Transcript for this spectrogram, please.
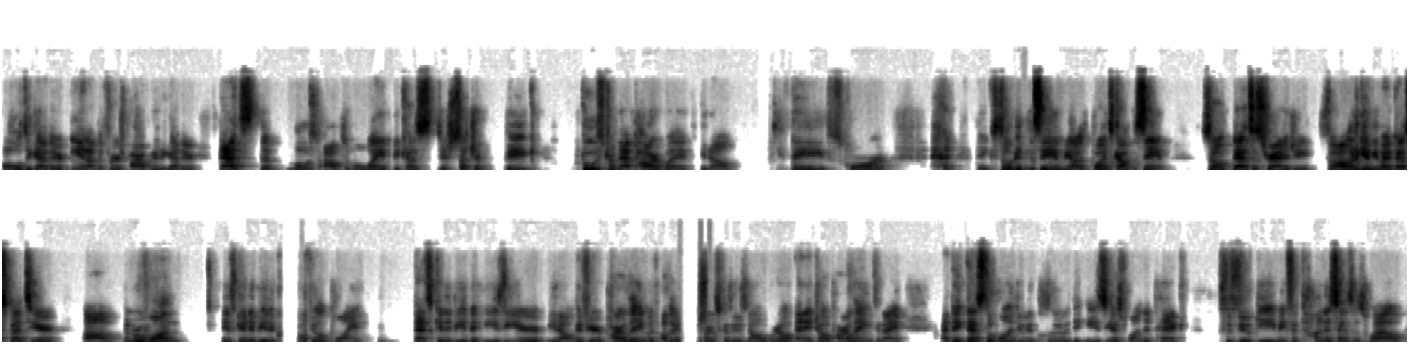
all together and on the first power play together. That's the most optimal way because there's such a big boost from that power play. You know, if they score, they still get the same, you know, points count the same. So that's a strategy. So I'm going to give you my best bets here. Um, number one is going to be the Caufield point. That's going to be the easier, you know, if you're parlaying with other sports because there's no real NHL parlaying tonight. I think that's the one to include, the easiest one to pick. Suzuki makes a ton of sense as well.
